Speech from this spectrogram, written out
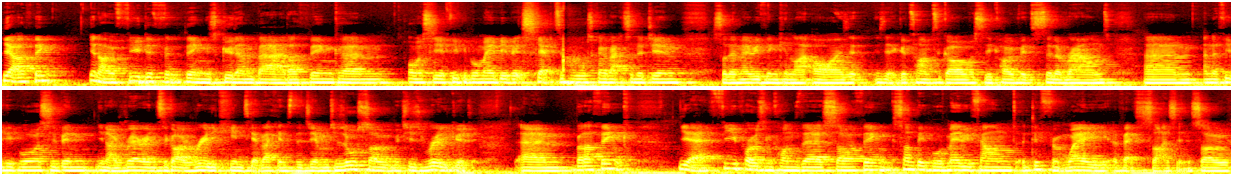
yeah, I think you know a few different things, good and bad. I think um, obviously a few people may be a bit skeptical to go back to the gym, so they may be thinking like, oh, is it is it a good time to go? Obviously, COVID's still around. Um, and a few people obviously been you know raring to go, really keen to get back into the gym, which is also which is really good. Um, but I think yeah, a few pros and cons there. So I think some people have maybe found a different way of exercising. So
